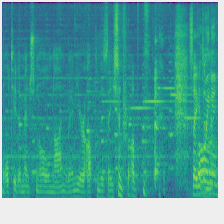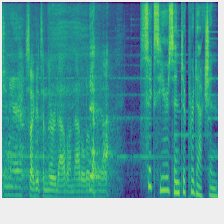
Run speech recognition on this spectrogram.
multi-dimensional, non-linear optimization problem. so, I get to, Boeing ner- engineer. so I get to nerd out on that a little bit. Six years into production,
